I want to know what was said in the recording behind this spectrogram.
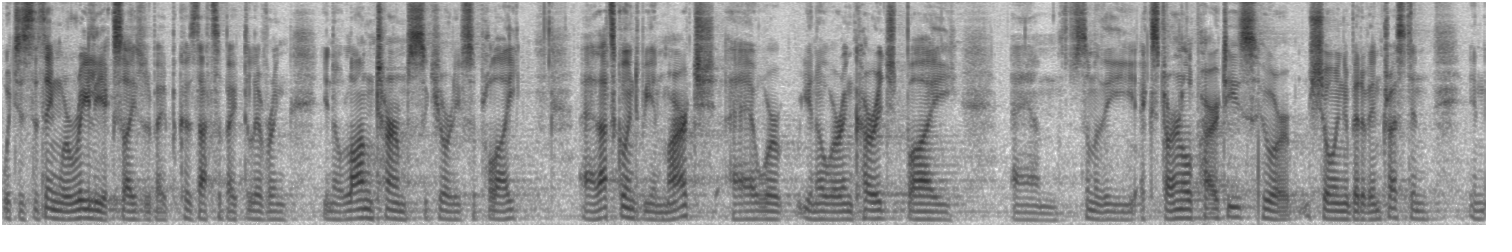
which is the thing we're really excited about because that's about delivering, you know, long-term security of supply. Uh, that's going to be in March. Uh, we're, you know, we're encouraged by um, some of the external parties who are showing a bit of interest in, in,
